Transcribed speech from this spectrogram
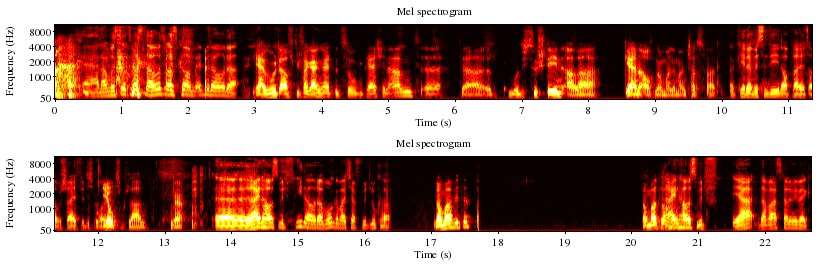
Ja, da muss jetzt was, da muss was kommen, entweder oder. Ja, gut, auf die Vergangenheit bezogen Pärchenabend. Äh, da äh, muss ich zu stehen, aber gerne auch nochmal eine Mannschaftsfahrt. Okay, da wissen die in Oplan jetzt auch Bescheid, für dich brauchen wir nicht planen. Ja. Äh, Reihenhaus mit Frieda oder Wohngemeinschaft mit Luca? Nochmal bitte? Nochmal, Tom? Reihenhaus mit, F- ja, da war es gerade mir weg.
